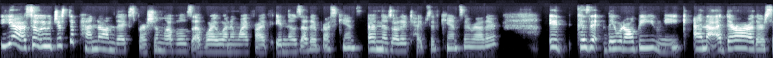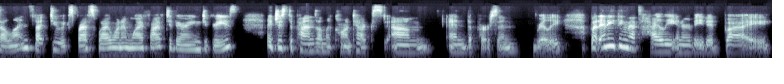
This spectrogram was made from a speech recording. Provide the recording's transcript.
Yeah, so it would just depend on the expression levels of Y1 and Y5 in those other breast cancer and those other types of cancer, rather. It because they would all be unique, and uh, there are other cell lines that do express Y1 and Y5 to varying degrees. It just depends on the context um, and the person, really. But anything that's highly innervated by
